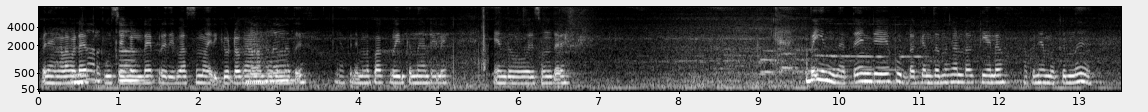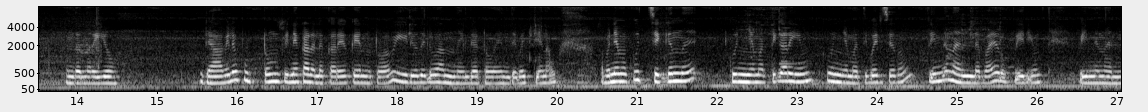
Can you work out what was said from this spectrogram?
അപ്പോൾ ഞങ്ങളവിടെ പൂച്ചകളുടെ പ്രതിഭാസമായിരിക്കും കേട്ടോ കാണാൻ പോകുന്നത്. അപ്പം നമ്മൾ പക്രു ഇരിക്കുന്ന കണ്ടില്ലേ? എന്തോ ഒരു സുന്ദരൻ. അപ്പോൾ ഇന്നത്തെ എന്റെ ഫുഡൊക്കെ എന്തെന്ന് കണ്ടോക്കിയാലോ അപ്പോൾ നമുക്കിന്ന് എന്താണെന്നറിയോ രാവിലെ പുട്ടും പിന്നെ കടലക്കറിയൊക്കെ ആയിരുന്നു കേട്ടോ. ആ വീഡിയോ ഇതിൽ വന്നില്ല കേട്ടോ. എന്ത് പറ്റിയണം അപ്പോൾ നമുക്ക് ഉച്ചയ്ക്ക് ഇന്ന് കുഞ്ഞമത്തി കറിയും കുഞ്ഞമത്തി പൊരിച്ചതും പിന്നെ നല്ല പയറുപ്പേരിയും പിന്നെ നല്ല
